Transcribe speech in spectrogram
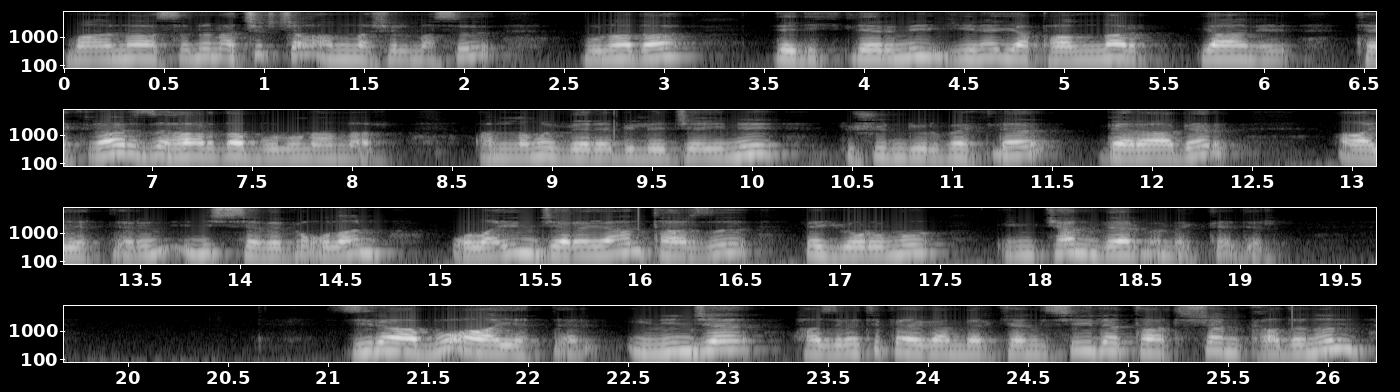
manasının açıkça anlaşılması buna da dediklerini yine yapanlar yani tekrar ziharda bulunanlar anlamı verebileceğini düşündürmekle beraber ayetlerin iniş sebebi olan olayın cereyan tarzı ve yorumu imkan vermemektedir. Zira bu ayetler inince Hazreti Peygamber kendisiyle tartışan kadının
